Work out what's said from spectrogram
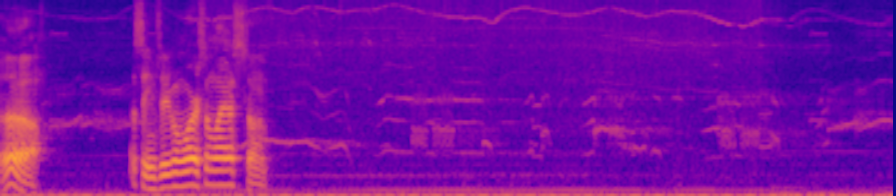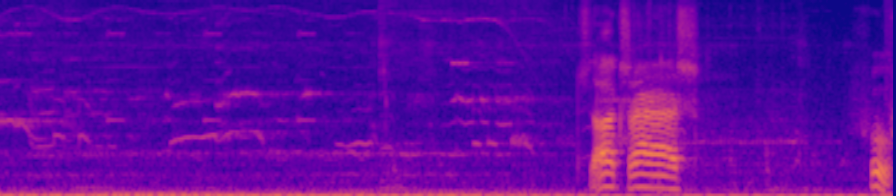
Ugh. That seems even worse than last time. Success. Whew.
